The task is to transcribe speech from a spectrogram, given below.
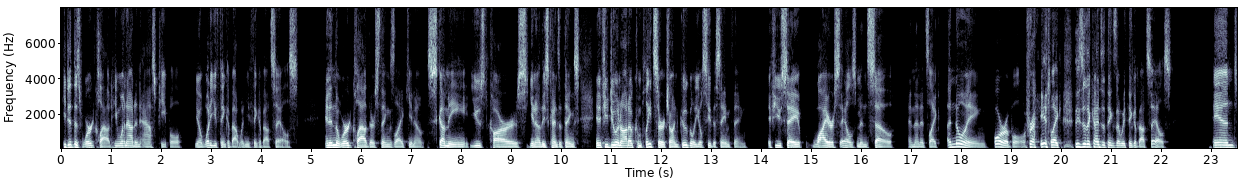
he did this word cloud. He went out and asked people, you know, what do you think about when you think about sales? And in the word cloud, there's things like, you know, scummy, used cars, you know, these kinds of things. And if you do an autocomplete search on Google, you'll see the same thing. If you say, why are salesmen so, and then it's like annoying, horrible, right? like these are the kinds of things that we think about sales. And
